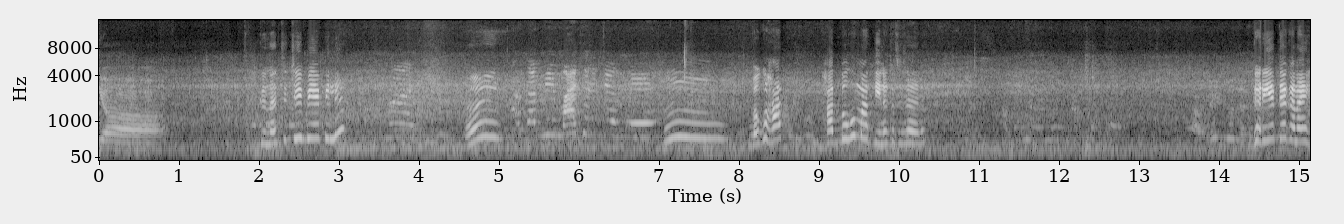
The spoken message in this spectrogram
या. कुणाची जीबी आहे पिले. बघू हात हात बघू मातीनं कसं जायला घरी येते का नाही?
